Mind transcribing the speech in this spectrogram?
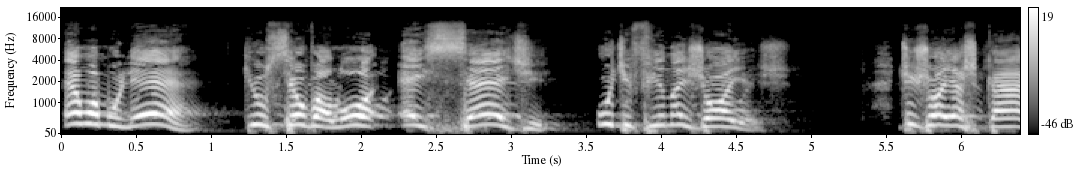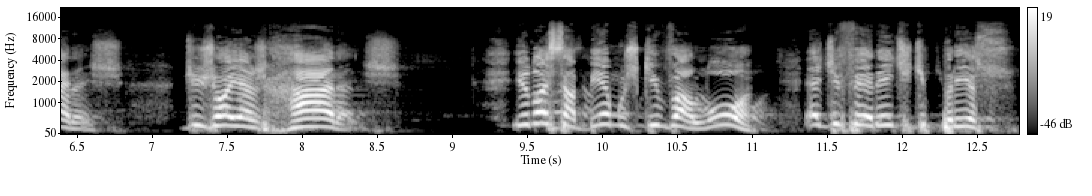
É uma mulher que o seu valor excede o de finas joias, de joias caras, de joias raras. E nós sabemos que valor é diferente de preço.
